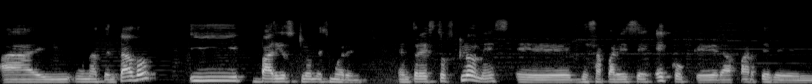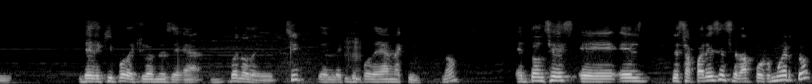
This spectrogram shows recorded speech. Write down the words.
hay un atentado y varios clones mueren. Entre estos clones eh, desaparece Echo, que era parte del, del, equipo de clones de, bueno, de, sí, del equipo de Anakin, ¿no? Entonces, él desaparece, se da por muerto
